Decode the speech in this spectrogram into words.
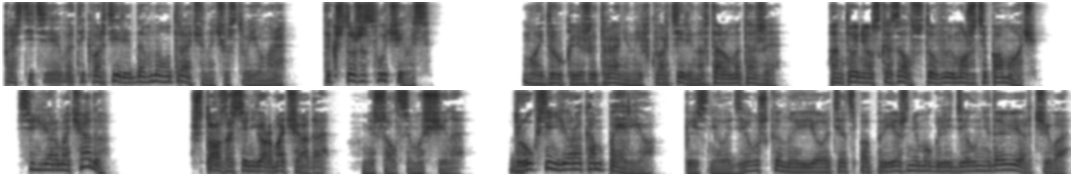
Простите, в этой квартире давно утрачено чувство юмора. Так что же случилось? Мой друг лежит раненый в квартире на втором этаже. Антонио сказал, что вы можете помочь. Сеньор Мачадо? Что за сеньор Мачадо? Вмешался мужчина. Друг сеньора Кампельо, пояснила девушка, но ее отец по-прежнему глядел недоверчиво.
